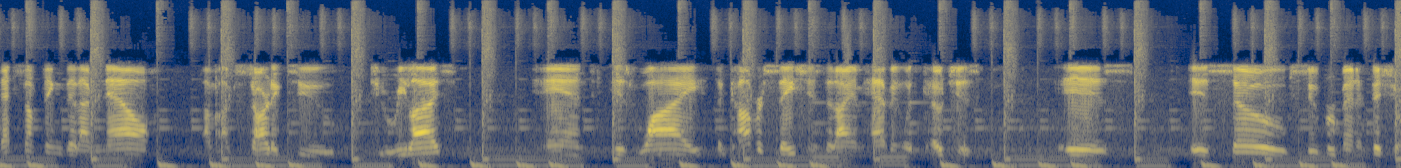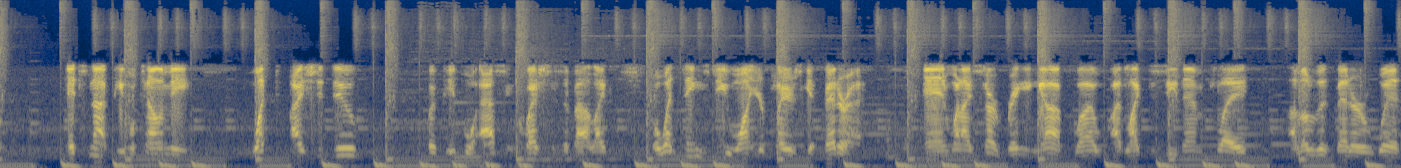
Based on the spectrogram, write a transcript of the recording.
that's something that I'm now I'm, I'm starting to to realize, and is why the conversations that I am having with coaches is is so super beneficial. It's not people telling me what I should do, but people asking questions about like, well, what things do you want your players to get better at? And when I start bringing up, well, I'd like to see them play a little bit better with,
